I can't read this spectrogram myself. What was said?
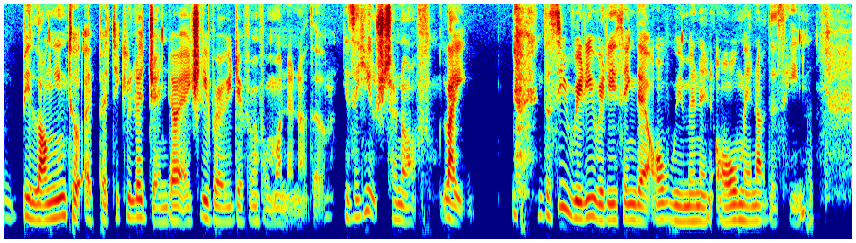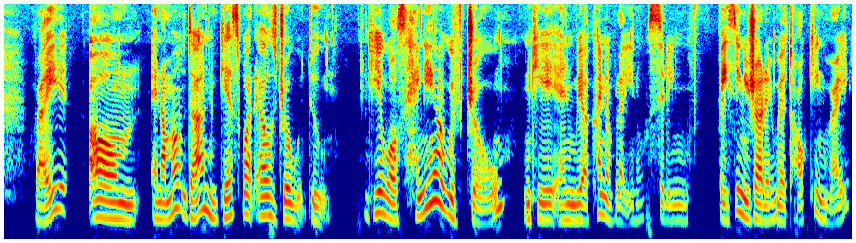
belonging to a particular gender are actually very different from one another. It's a huge turnoff. Like, does he really, really think that all women and all men are the same? Right? Um, and I'm not done. Guess what else Joe would do? Okay, whilst hanging out with Joe, okay, and we are kind of like, you know, sitting facing each other and we're talking, right?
